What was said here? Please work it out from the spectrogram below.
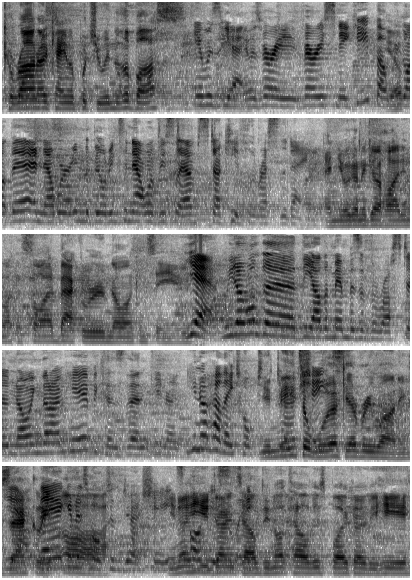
Carano came and put you into the bus. It was yeah, it was very very sneaky, but we got there and now we're in the building. So now obviously I'm stuck here for the rest of the day. And you were going to go hide in like a side back room. No one can see you. Yeah, we don't want the the other members of the roster knowing that I'm here because then you know you know how they talk to You the need to sheets. work everyone. Exactly. Yeah, they're going to Oh. talk to the dirt sheets. You know who you don't obviously. tell? Do not tell this bloke over here.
